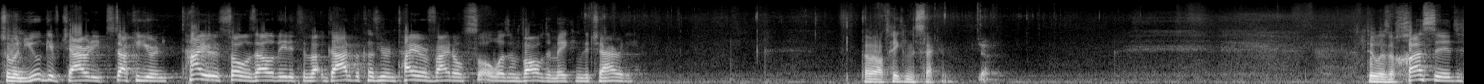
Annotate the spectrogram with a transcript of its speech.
So when you give charity, tzedakah, your entire soul is elevated to God because your entire vital soul was involved in making the charity. But I'll take it in a second. Yeah. There was a chassid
